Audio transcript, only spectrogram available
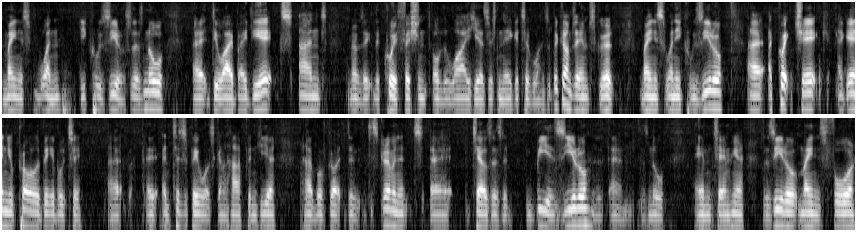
minus 1 equals 0. So there's no uh, dy by dx, and remember the, the coefficient of the y here is just negative 1. So it becomes m squared minus 1 equals 0. Uh, a quick check, again, you'll probably be able to uh, anticipate what's going to happen here. Uh, we've got the discriminant uh, tells us that b is 0. Um, there's no m term here. So 0 minus 4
